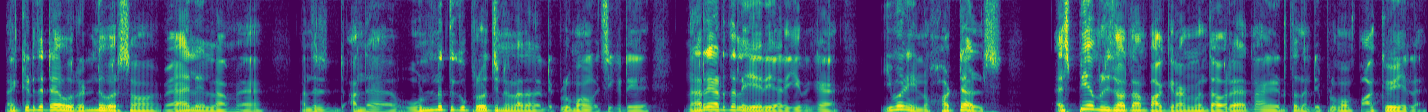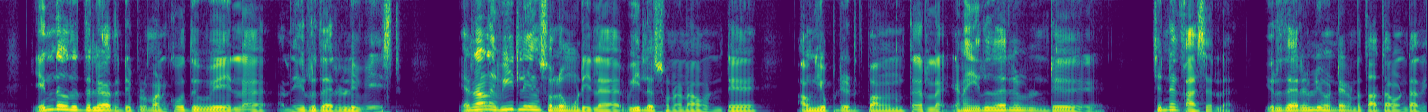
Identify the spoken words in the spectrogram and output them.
நான் கிட்டத்தட்ட ஒரு ரெண்டு வருஷம் வேலை இல்லாமல் அந்த அந்த ஒன்றுத்துக்கு பிரோஜனம் இல்லாத அந்த டிப்ளமாவை வச்சுக்கிட்டு நிறைய இடத்துல ஏறி இறங்கியிருக்கேன். Even in hotels SPM resort தான் பார்க்குறாங்களே தவிர நாங்கள் எடுத்த அந்த டிப்ளமா பார்க்கவே இல்லை. எந்த விதத்துலேயும் அந்த டிப்ளமா எனக்கு உதவவே இல்லை. அந்த இருபதாயிரம் வேஸ்ட் என்னால் வீட்லேயும் சொல்ல முடியல. வீட்டில் சொன்னேன்னா வந்துட்டு அவங்க எப்படி எடுத்துப்பாங்கன்னு தெரில ஏன்னா இருபதாயிரம் வந்துட்டு சின்ன காசு இல்லை. இருபதாயிரம்லேயும் வந்துட்டு என்னோட தாத்தா வந்துட்டு அது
